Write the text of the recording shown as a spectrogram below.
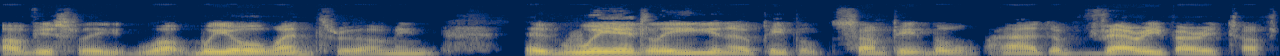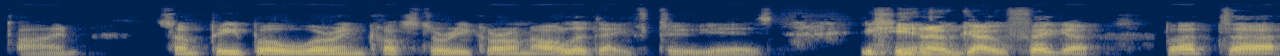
obviously what we all went through. I mean, it, weirdly, you know, people, some people had a very, very tough time. Some people were in Costa Rica on holiday for two years. You know, go figure. But uh,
